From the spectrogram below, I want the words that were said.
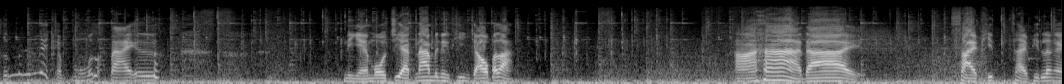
คือมันไม่อยากจะมูหรอกนายเออนี่ไงโมจิอัดหน้าไปหนึ่งทีจะเอาปะล่ะอ่าฮ่าได้ สายพิษสายพิษแล้วไง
